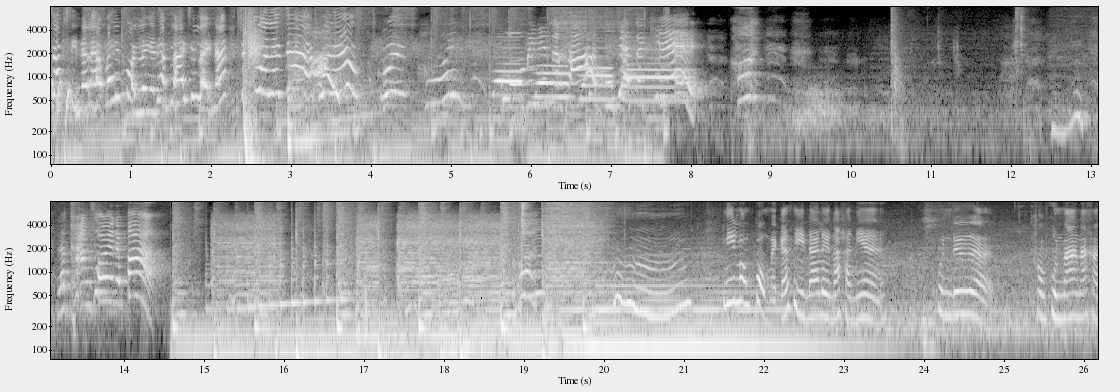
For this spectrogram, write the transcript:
ทรัพย์สินอะไรไปให้หมดเลยอย่าทำร้ายฉันเลยนะ ปกแมกกาซีนได้เลยนะคะ เนี่ย คุณดื้อขอบคุณมากนะคะ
